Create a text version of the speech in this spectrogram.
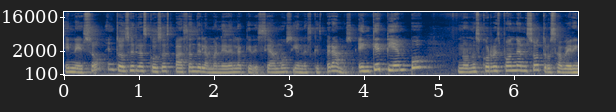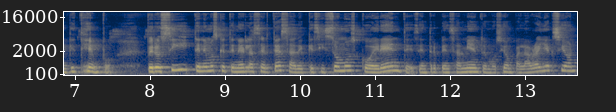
en eso, entonces las cosas pasan de la manera en la que deseamos y en las que esperamos. ¿En qué tiempo? No nos corresponde a nosotros saber en qué tiempo, pero sí tenemos que tener la certeza de que si somos coherentes entre pensamiento, emoción, palabra y acción,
